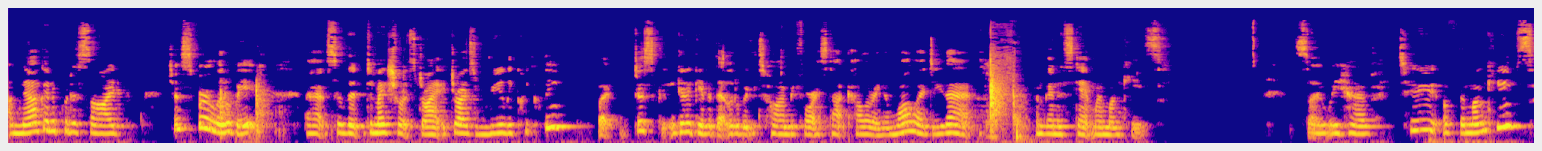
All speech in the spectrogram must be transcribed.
I'm now going to put aside just for a little bit uh, so that to make sure it's dry. It dries really quickly, but just going to give it that little bit of time before I start colouring. And while I do that, I'm going to stamp my monkeys. So we have two of the monkeys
